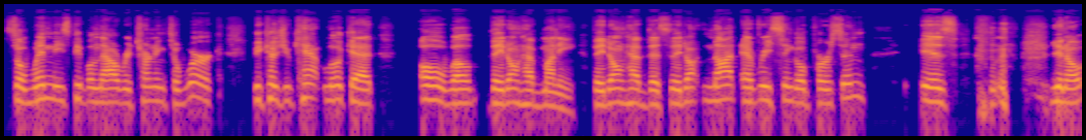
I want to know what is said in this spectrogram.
So when these people now returning to work, because you can't look at, oh, well, they don't have money. They don't have this. They don't, not every single person is you know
